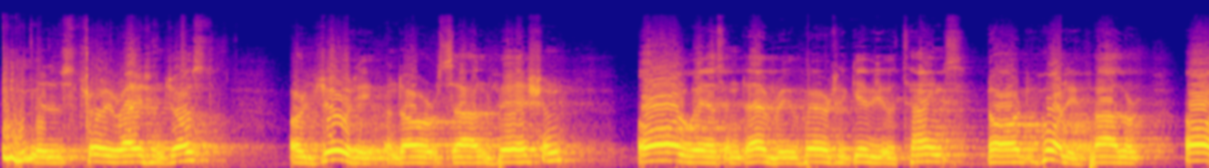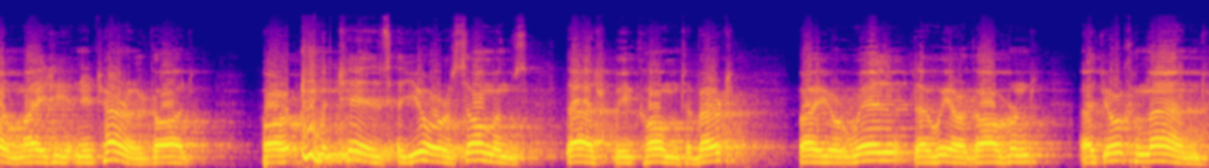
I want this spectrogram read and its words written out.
it is truly right and just, our duty and our salvation, always and everywhere to give you thanks, Lord, Holy Father, Almighty and eternal God, for it is your summons that we come to birth, by your will that we are governed, at your command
